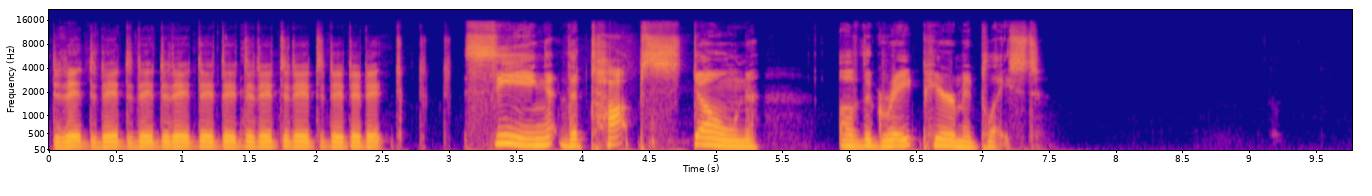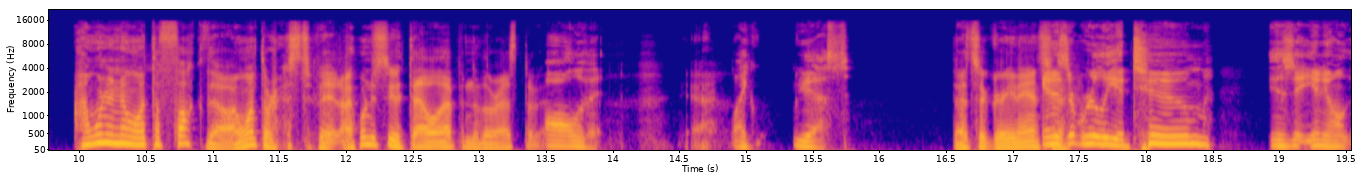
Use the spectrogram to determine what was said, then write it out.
Did it? Did it? Did it? Did it? Did it? Did it? Did it? Did it? Did it? Seeing the top stone of the Great Pyramid placed. I want to know what the fuck though. I want the rest of it. I want to see what the hell happened to the rest of it. All of it. Yeah, Like, yes. that's a great answer. And is it really a tomb? Is it, you know,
